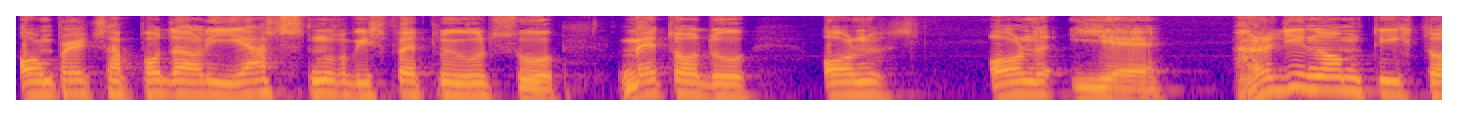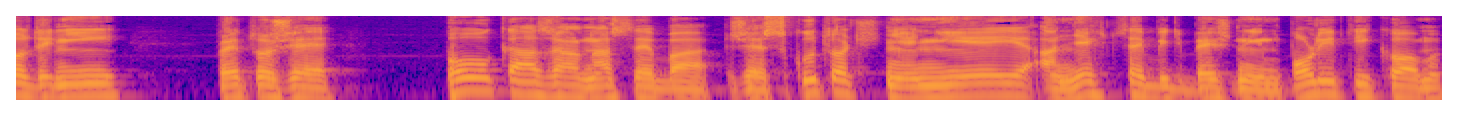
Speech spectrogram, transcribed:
on predsa podal jasnú vysvetľujúcu metódu. On, on je hrdinom týchto dní, pretože poukázal na seba, že skutočne nie je a nechce byť bežným politikom.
